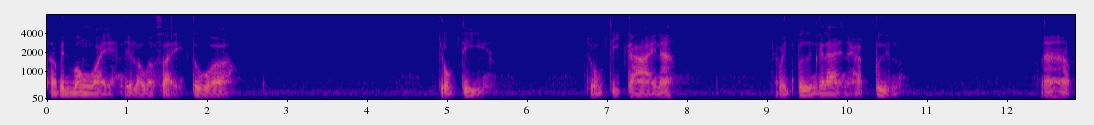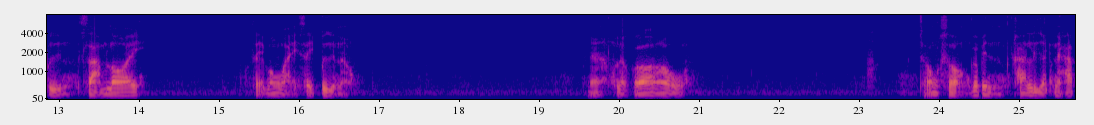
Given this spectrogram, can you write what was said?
ถ้าเป็นบ้องไว เดี๋ยวเรามาใส่ตัว โจมตี โจมตีกายนะเป็นปืนก็ได้นะครับ ปืนนะปืน 300 ใส่บ้องไวใส่ปืนเอานะแล้วก็เอาช่องสองก็เป็นค่าเลือดนะครับ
